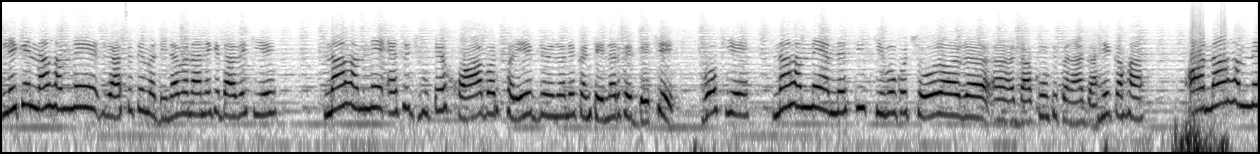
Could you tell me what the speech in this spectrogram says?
لیکن نہ ہم نے ریاست مدینہ بنانے کے دعوے کیے، نہ ہم نے ایسے جھوٹے خواب اور فریب جو انہوں نے کنٹینر پہ بیچے، وہ کیے۔ نہ ہم نے ایمنیسٹی اسکیموں کو چور اور ڈاکوؤں کی پناہ گاہیں کہا۔ اور نہ ہم نے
